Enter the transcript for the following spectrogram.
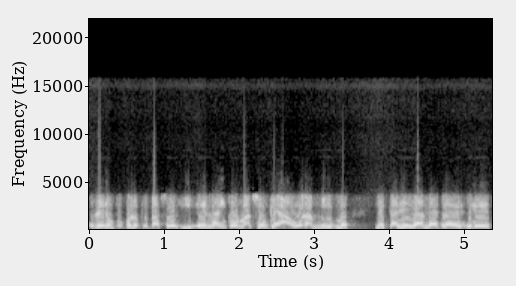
ver un poco lo que pasó y es la información que ahora mismo me está llegando a través de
